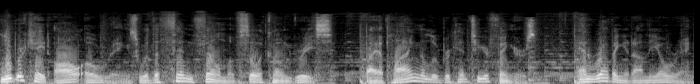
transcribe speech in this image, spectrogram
Lubricate all O-rings with a thin film of silicone grease by applying the lubricant to your fingers and rubbing it on the O-ring.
